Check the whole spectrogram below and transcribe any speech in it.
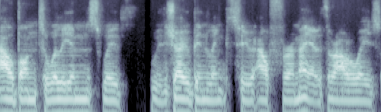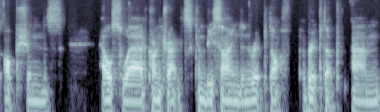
Albon to Williams with with Zhou being linked to Alfa Romeo, there are always options elsewhere. Contracts can be signed and ripped off, ripped up um,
